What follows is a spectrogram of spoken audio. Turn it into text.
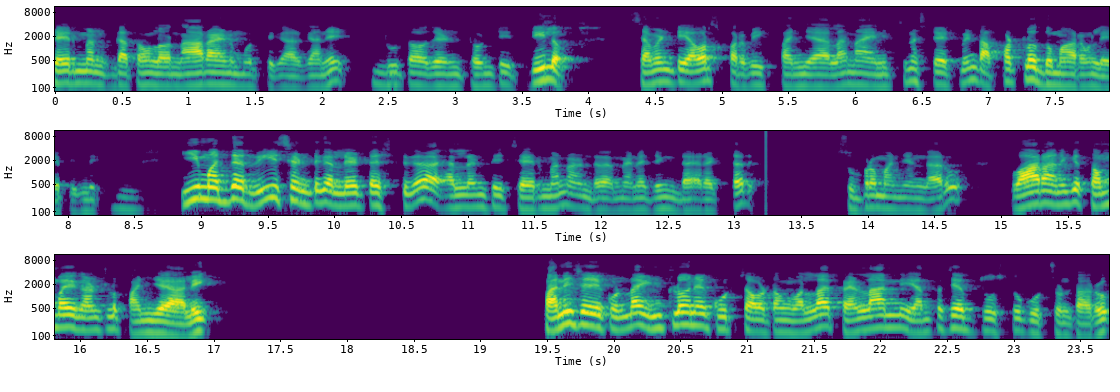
చైర్మన్ గతంలో నారాయణమూర్తి గారు కానీ టూ థౌజండ్ ట్వంటీ త్రీలో సెవెంటీ అవర్స్ పర్ వీక్ పనిచేయాలని ఆయన ఇచ్చిన స్టేట్మెంట్ అప్పట్లో దుమారం లేపింది. ఈ మధ్య రీసెంట్గా లేటెస్ట్గా LNT chairman and managing director Subrahmanyam garu వారానికి తొంభై గంటలు పనిచేయాలి పని చేయకుండా ఇంట్లోనే కూర్చోవటం వల్ల పెళ్ళాన్ని ఎంతసేపు చూస్తూ కూర్చుంటారు.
